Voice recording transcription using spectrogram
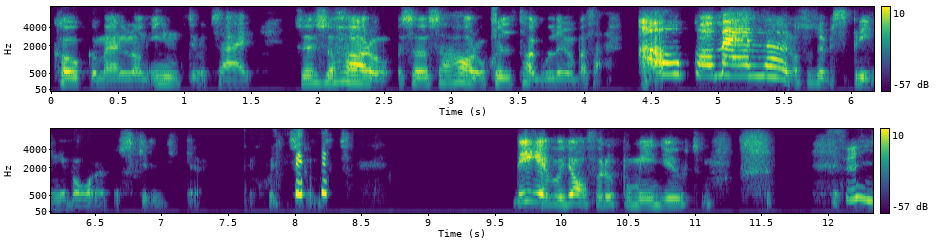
Cocomelon introt så här. Så, så, hör de, så, så har de skithög volym och bara så här Cocomelon och så typ springer barnet och skriker. Det är skitskumt. det är vad jag får upp på min Youtube. Fy.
